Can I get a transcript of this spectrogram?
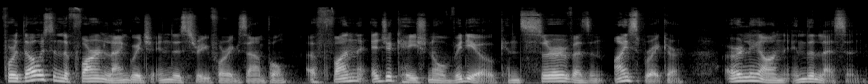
For those in the foreign language industry, for example, a fun educational video can serve as an icebreaker early on in the lesson,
